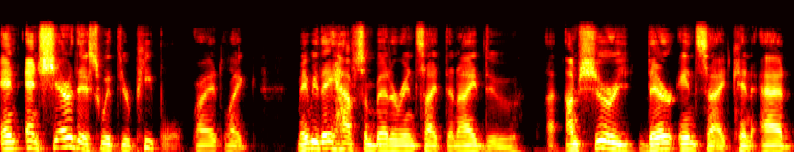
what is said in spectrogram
and and share this with your people. Right, like maybe they have some better insight than I do. I'm sure their insight can add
